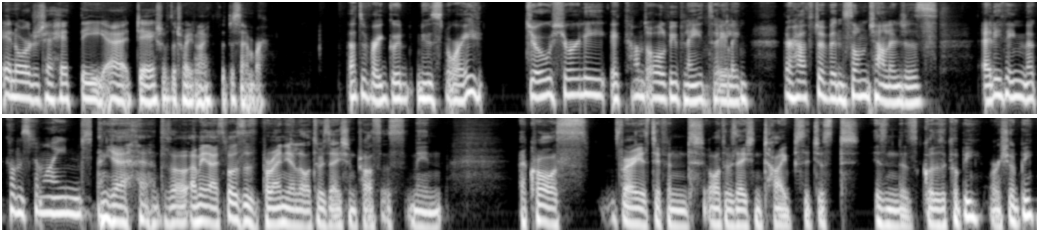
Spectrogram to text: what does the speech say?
in order to hit the uh, date of the 29th of December. That's a very good news story. Joe, surely it can't all be plain sailing. There has to have been some challenges anything that comes to mind? Yeah, so I mean, I suppose a perennial authorization process. I mean, across various different authorization types, it just isn't as good as it could be or should be.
